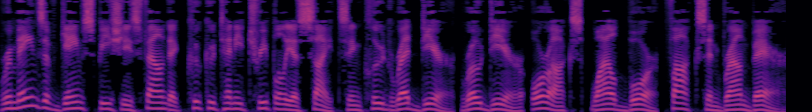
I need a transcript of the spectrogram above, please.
Remains of game species found at Cucuteni Tripolia sites include red deer, roe deer, aurochs, wild boar, fox and brown bear.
